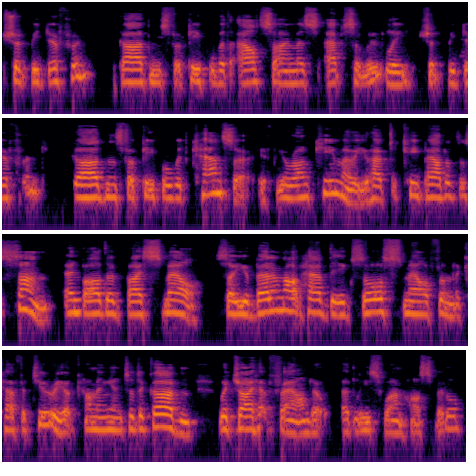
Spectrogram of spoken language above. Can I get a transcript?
should be different. Gardens for people with Alzheimer's absolutely should be different. Gardens for people with cancer. If you're on chemo, you have to keep out of the sun and bothered by smell. So you better not have the exhaust smell from the cafeteria coming into the garden, which I have found at at least one hospital.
